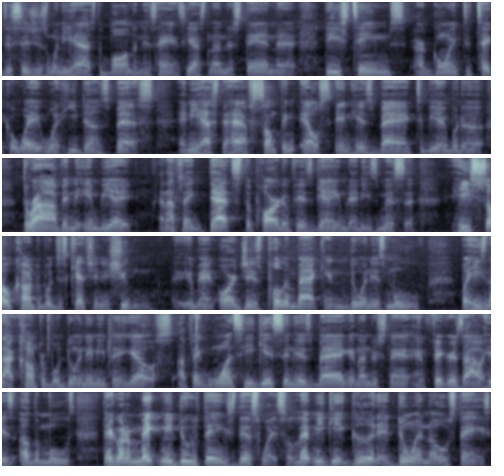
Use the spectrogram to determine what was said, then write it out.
decisions when he has the ball in his hands. He has to understand that these teams are going to take away what he does best, and he has to have something else in his bag to be able to thrive in the NBA. And I think that's the part of his game that he's missing. He's so comfortable just catching and shooting, eh, I or just pulling back and doing his move, but he's not comfortable doing anything else. I think once he gets in his bag and understand and figures out his other moves, they're gonna make me do things this way. So let me get good at doing those things.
